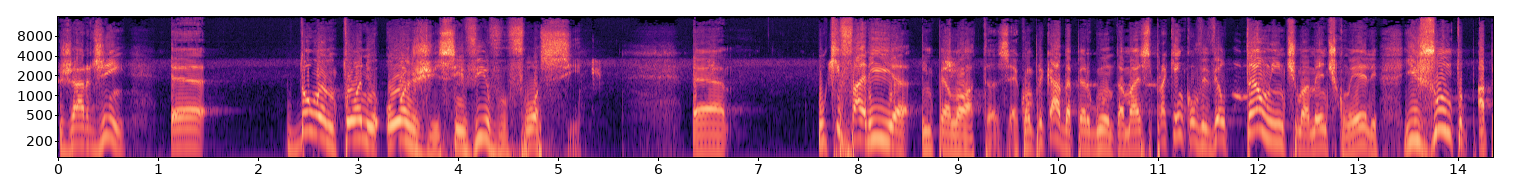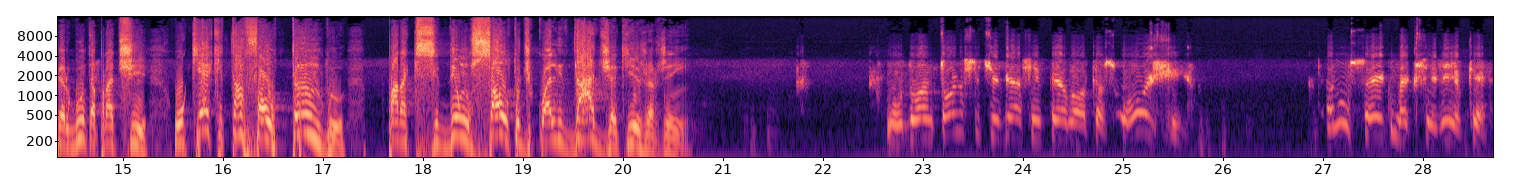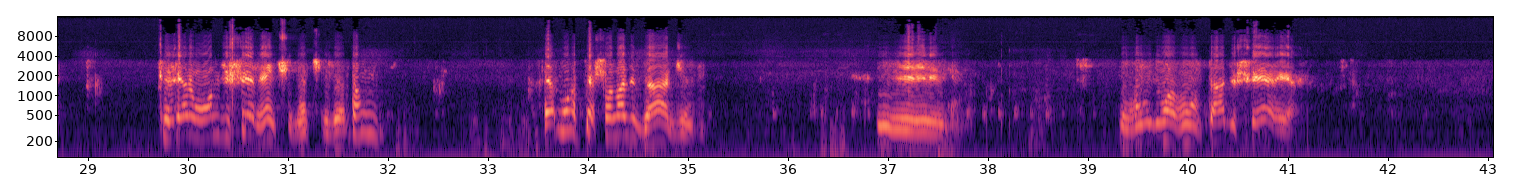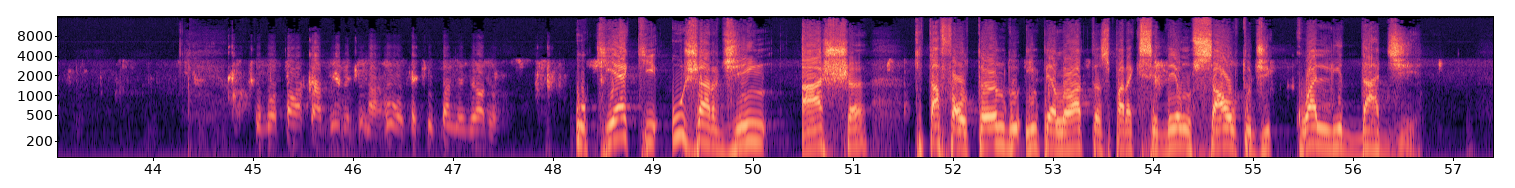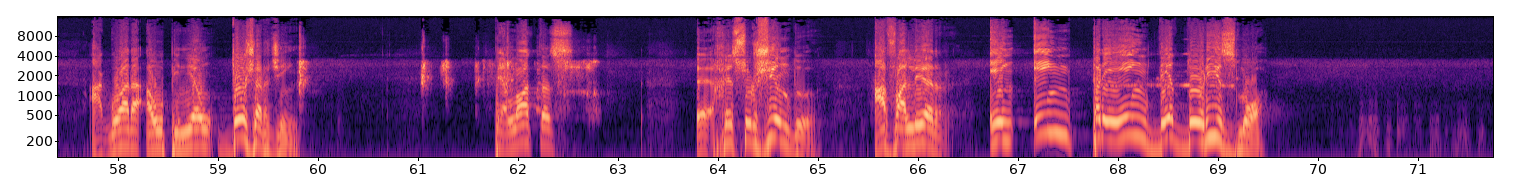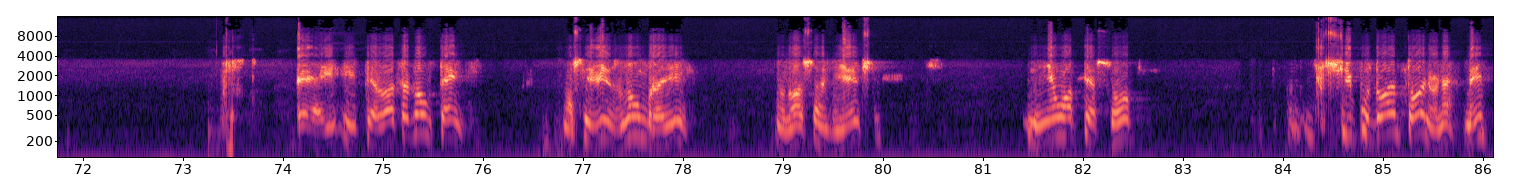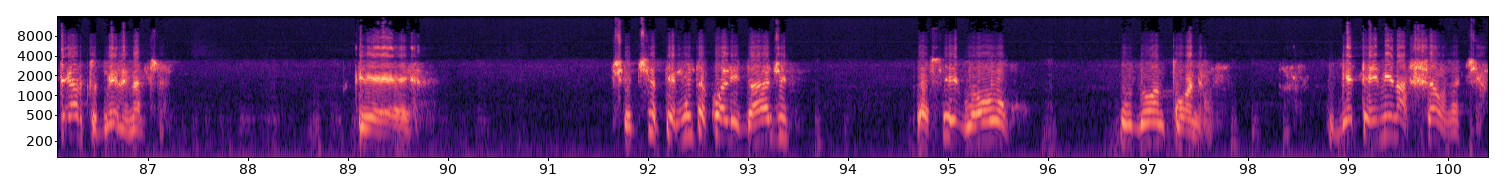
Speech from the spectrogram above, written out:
Jardim, é, Dom Antônio hoje, se vivo fosse, é, o que faria em Pelotas? É complicada a pergunta, mas para quem conviveu tão intimamente com ele, e junto a pergunta para ti, o que é que está faltando para que se dê um salto de qualidade aqui, Jardim? O do Antônio, se tivesse em Pelotas hoje, eu não sei como é que seria, porque, porque ele era um homem diferente, né? Ele era um, é uma personalidade. E um homem de uma vontade férrea. Deixa eu botar uma cadeira aqui na rua, que aqui está melhor. O que é que o Jardim acha está faltando em Pelotas para que se dê um salto de qualidade? Agora a opinião do Jardim. Pelotas é, ressurgindo a valer em empreendedorismo. É, e, e Pelotas não tem. Não se vislumbra aí no nosso ambiente nenhuma pessoa tipo do Antônio, né? Nem perto dele, né? Porque você precisa ter muita qualidade para ser igual o do Antônio. Determinação, né, tio?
